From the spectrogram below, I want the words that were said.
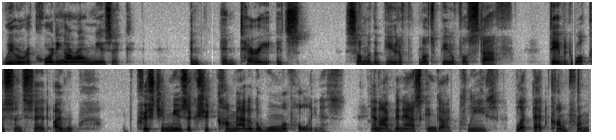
We were recording our own music. And, and Terry, it's some of the beautiful, most beautiful stuff. David Wilkerson said, I, Christian music should come out of the womb of holiness. And I've been asking God, please let that come from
